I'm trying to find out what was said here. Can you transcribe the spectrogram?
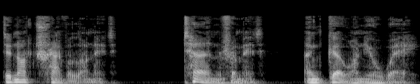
Do not travel on it. Turn from it, and go on your way.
